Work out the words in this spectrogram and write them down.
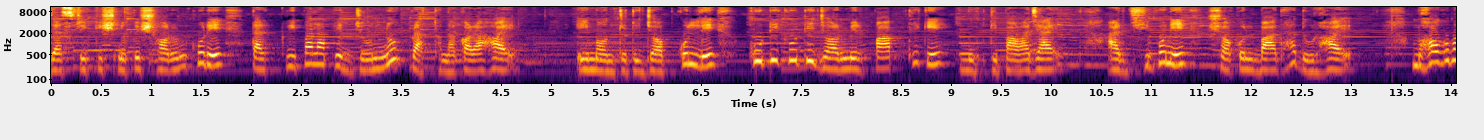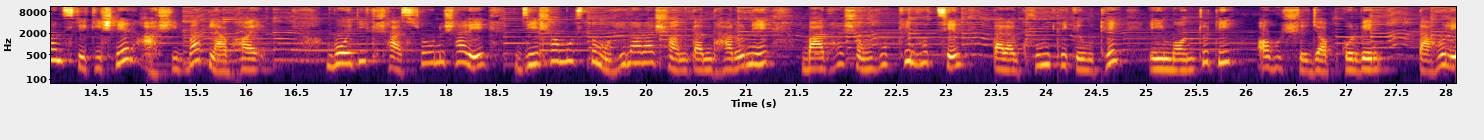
যা শ্রীকৃষ্ণকে স্মরণ করে তার কৃপা লাভের জন্য প্রার্থনা করা হয়। এই মন্ত্রটি জপ করলে কোটি কোটি জন্মের পাপ থেকে মুক্তি পাওয়া যায় আর জীবনে সকল বাধা দূর হয়। ভগবান শ্রীকৃষ্ণের আশীর্বাদ লাভ হয়। বৈদিক শাস্ত্র অনুসারে যে সমস্ত মহিলারা সন্তান ধারণে বাধার সম্মুখীন হচ্ছেন তারা ঘুম থেকে উঠে এই মন্ত্রটি অবশ্যই জপ করবেন। তাহলে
